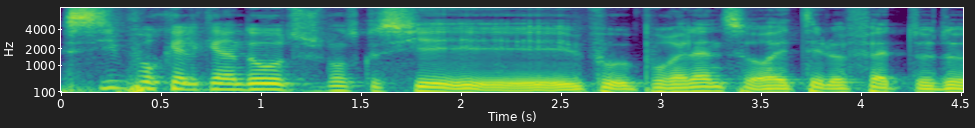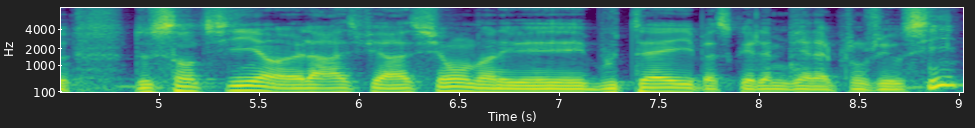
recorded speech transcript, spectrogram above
Si pour quelqu'un d'autre, je pense que si pour, Hélène, ça aurait été le fait de, sentir euh, la respiration dans les bouteilles parce qu'elle aime bien la plongée aussi.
